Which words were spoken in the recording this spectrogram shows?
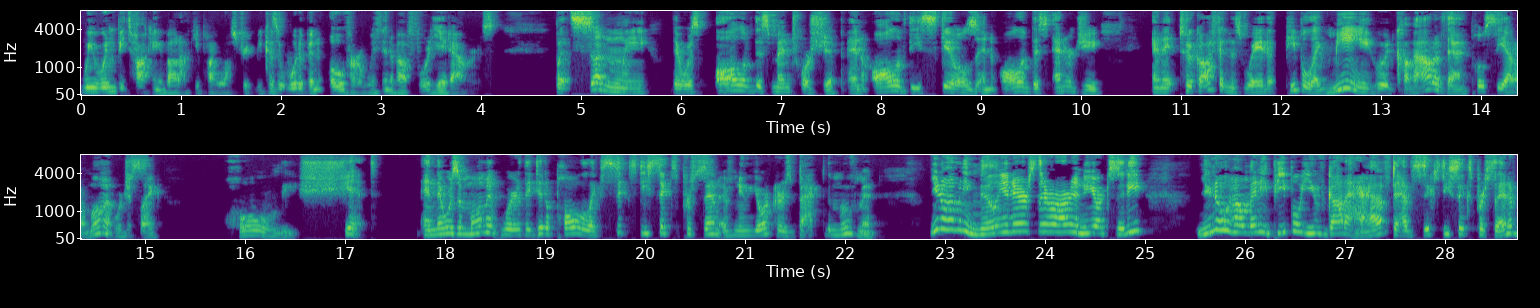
we wouldn't be talking about Occupy Wall Street because it would have been over within about 48 hours. But suddenly there was all of this mentorship and all of these skills and all of this energy. And it took off in this way that people like me who had come out of that post Seattle moment were just like, holy shit. And there was a moment where they did a poll like 66% of New Yorkers backed the movement. You know how many millionaires there are in New York City? You know how many people you've got to have to have 66% of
